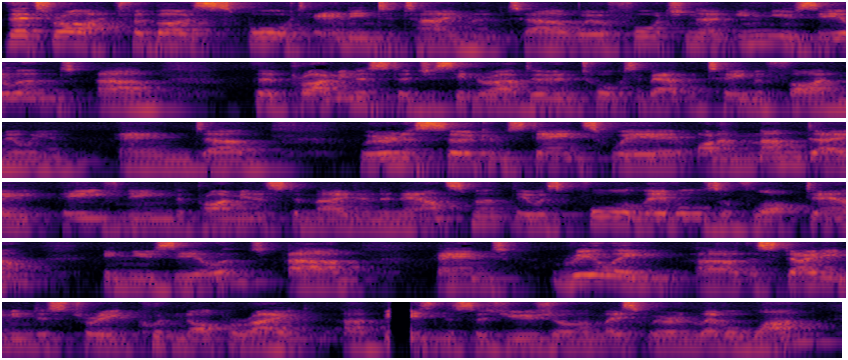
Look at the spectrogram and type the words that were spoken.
That's right for both sport and entertainment. Uh, we were fortunate in New Zealand. Um, the Prime Minister Jacinda Ardern talks about the team of five million, and um, we're in a circumstance where on a Monday evening, the Prime Minister made an announcement. There was four levels of lockdown in New Zealand. Um, and really, uh, the stadium industry couldn't operate uh, business as usual unless we we're in level one.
